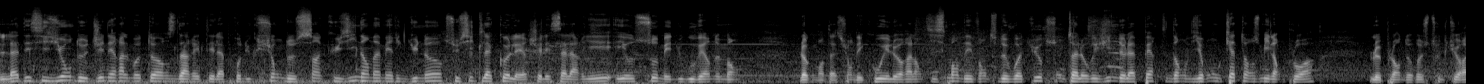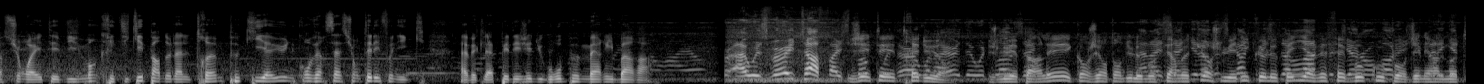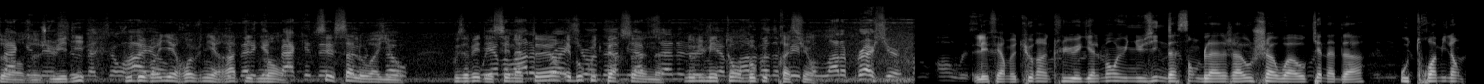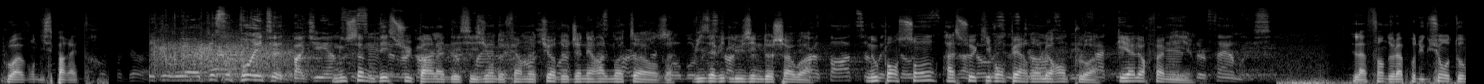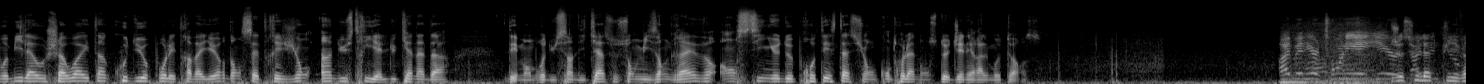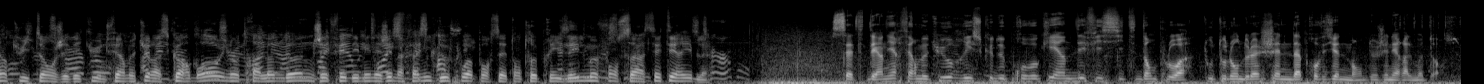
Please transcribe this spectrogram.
La décision de General Motors d'arrêter la production de 5 usines en Amérique du Nord suscite la colère chez les salariés et au sommet du gouvernement. L'augmentation des coûts et le ralentissement des ventes de voitures sont à l'origine de la perte d'environ 14 000 emplois. Le plan de restructuration a été vivement critiqué par Donald Trump qui a eu une conversation téléphonique avec la PDG du groupe Mary Barra. J'ai été très dur. Je lui ai parlé et quand j'ai entendu le mot fermeture, je lui ai dit que le pays avait fait beaucoup pour General Motors. Je lui ai dit, vous devriez revenir rapidement. C'est ça l'Ohio. Vous avez des sénateurs et beaucoup de personnes. Nous lui mettons beaucoup de pression. Les fermetures incluent également une usine d'assemblage à Oshawa au Canada où 3000 emplois vont disparaître. Nous sommes déçus par la décision de fermeture de General Motors vis-à-vis de l'usine de Shawa. Nous pensons à ceux qui vont perdre leur emploi et à leurs familles. La fin de la production automobile à Oshawa est un coup dur pour les travailleurs dans cette région industrielle du Canada. Des membres du syndicat se sont mis en grève en signe de protestation contre l'annonce de General Motors. Je suis là depuis 28 ans. J'ai vécu une fermeture à Scarborough, une autre à London. J'ai fait déménager ma famille deux fois pour cette entreprise et ils me font ça. C'est terrible. Cette dernière fermeture risque de provoquer un déficit d'emplois tout au long de la chaîne d'approvisionnement de General Motors.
